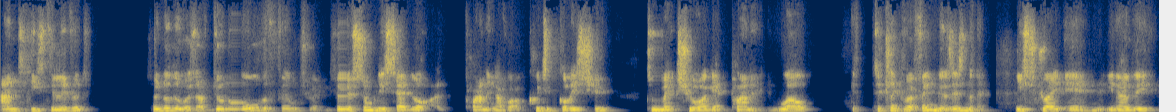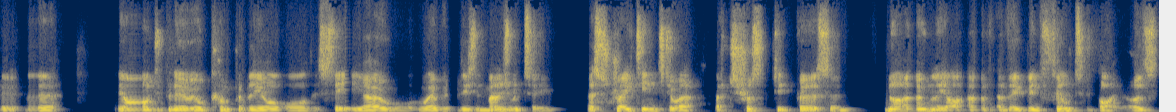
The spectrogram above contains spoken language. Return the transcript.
and he's delivered. So, in other words, I've done all the filtering. So, if somebody said, Look, I'm planning, I've got a critical issue to make sure I get planning, well, it's a click of her fingers, isn't it? He's straight in, you know, the, the, the, the entrepreneurial company or, or, the CEO or whoever it is in the management team, are straight into a, a trusted person. Not only are, have they been filtered by us,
